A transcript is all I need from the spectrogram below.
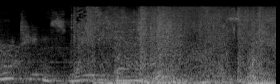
Blue Team is slain Baron.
